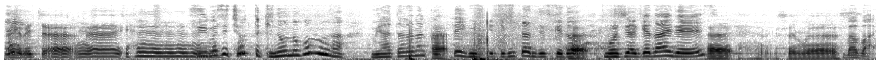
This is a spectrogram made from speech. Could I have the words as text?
Hi, Riri Chang! Hi! すいません、ちょっと昨日のゴムが見当たらなくて見つけてみたんですけど、はい申し訳ないです。 Hi, gozaimasu. バイバイ。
